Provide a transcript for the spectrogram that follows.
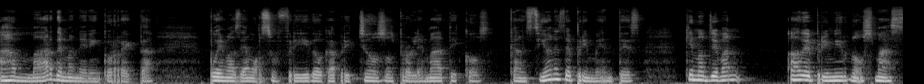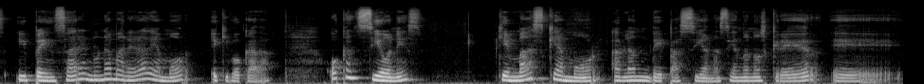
a amar de manera incorrecta poemas de amor sufrido, caprichosos, problemáticos, canciones deprimentes que nos llevan a deprimirnos más y pensar en una manera de amor equivocada. O canciones que más que amor hablan de pasión, haciéndonos creer eh,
